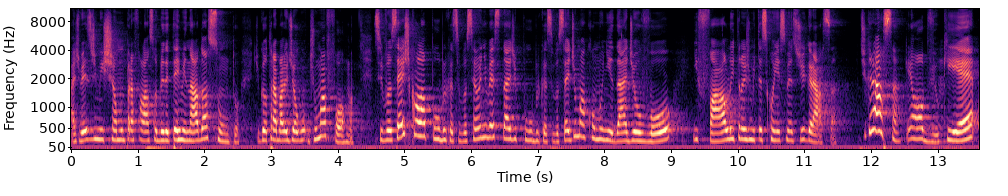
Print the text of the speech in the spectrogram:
Às vezes me chamam para falar sobre determinado assunto. Digo, eu trabalho de, algum, de uma forma. Se você é escola pública, se você é universidade pública, se você é de uma comunidade, eu vou e falo e transmito esse conhecimento de graça de graça, é óbvio que é,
